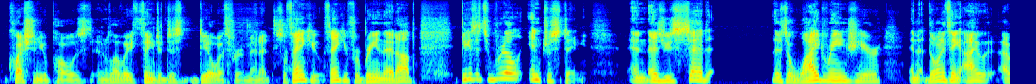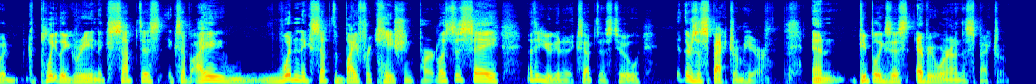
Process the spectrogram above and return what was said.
question you posed and a lovely thing to just deal with for a minute. So thank you. Thank you for bringing that up because it's real interesting. And as you said, there's a wide range here. And the only thing I, I would completely agree and accept this, except I wouldn't accept the bifurcation part. Let's just say, I think you're going to accept this too. There's a spectrum here, and people exist everywhere on the spectrum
